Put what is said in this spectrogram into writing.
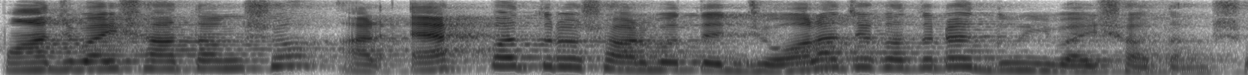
পাঁচ বাই শতাংশ আর এক পাত্র শরবতের জল আছে কতটা? দুই বাই শতাংশ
